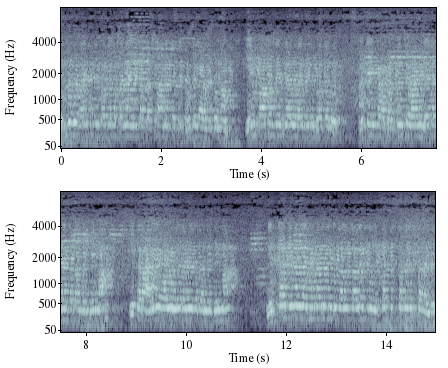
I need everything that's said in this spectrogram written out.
ఎందుకు రైతుల ప్రజలపైన ఇంత కష్ట అని చెప్పి పూర్తిగా అడుగుతున్నాం? ఏం పాపం చేశారు రైతుల ప్రజలు? అంటే ఇక్కడ ప్రశ్నించే వాళ్ళు లేరనే కదా మీ ధీమా ఇక్కడ అడిగే వాళ్ళు లేరనే కదా మీ ధీమా నిర్దాక్షిణంగా యూనాని కాలేజ్ ఎట్లా ఇస్తారో ఇస్తారండి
